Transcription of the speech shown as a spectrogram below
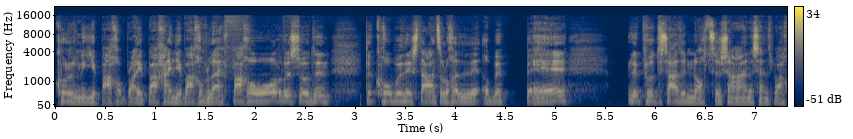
currently your back up right back and your backup left back. All of a sudden, the cupboard is starting to look a little bit bare. Liverpool decided not to sign a centre back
